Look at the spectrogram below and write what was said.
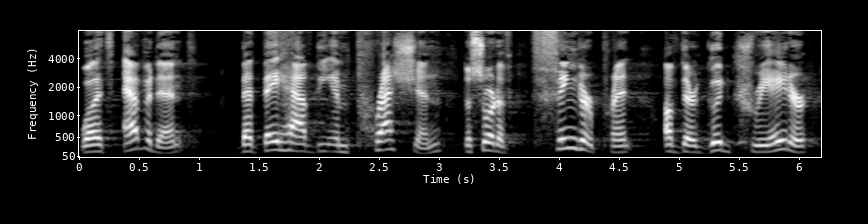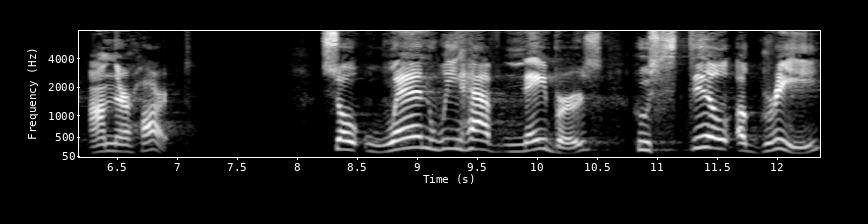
Well, it's evident that they have the impression, the sort of fingerprint of their good creator on their heart. So when we have neighbors who still agree,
